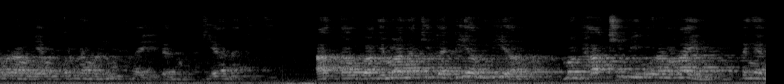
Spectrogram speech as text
orang yang pernah melukai dan mengkhianati kita. Atau bagaimana kita diam-diam menghakimi orang lain dengan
